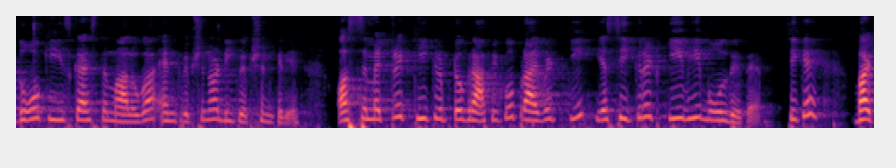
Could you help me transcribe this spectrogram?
दो कीज का इस्तेमाल होगा एनक्रिप्शन और डिक्रिप्शन के लिए। और सिमेट्रिक की क्रिप्टोग्राफी को प्राइवेट की या सीक्रेट की भी बोल देते हैं, ठीक है? बट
